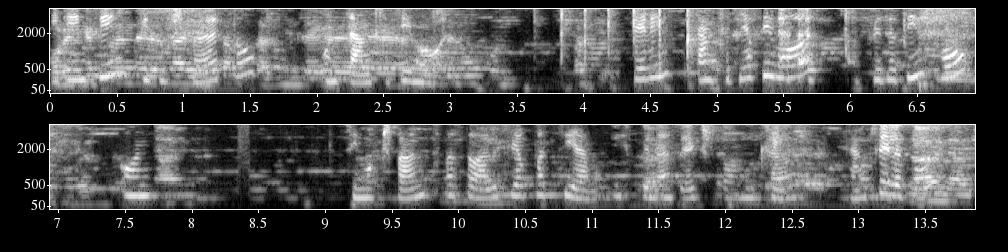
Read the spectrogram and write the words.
In dem Sinne, bis auf später und danke vielmals. Selim, danke dir vielmals für das Intro und sind wir gespannt, was da alles wird passieren. Ich bin auch sehr gespannt. Okay, danke. Viel Erfolg.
